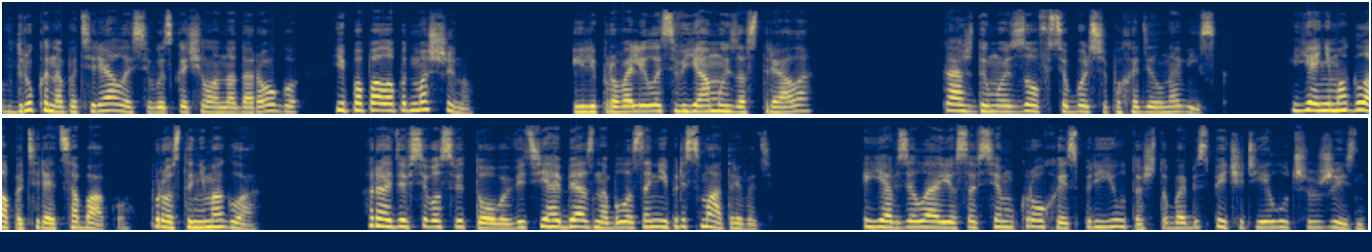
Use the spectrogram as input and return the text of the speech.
Вдруг она потерялась, выскочила на дорогу и попала под машину. Или провалилась в яму и застряла. Каждый мой зов все больше походил на виск. Я не могла потерять собаку, просто не могла. Ради всего святого, ведь я обязана была за ней присматривать. И я взяла ее совсем крохой из приюта, чтобы обеспечить ей лучшую жизнь,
